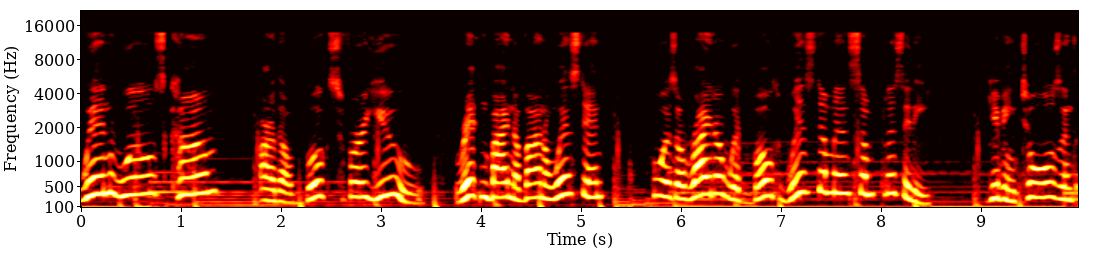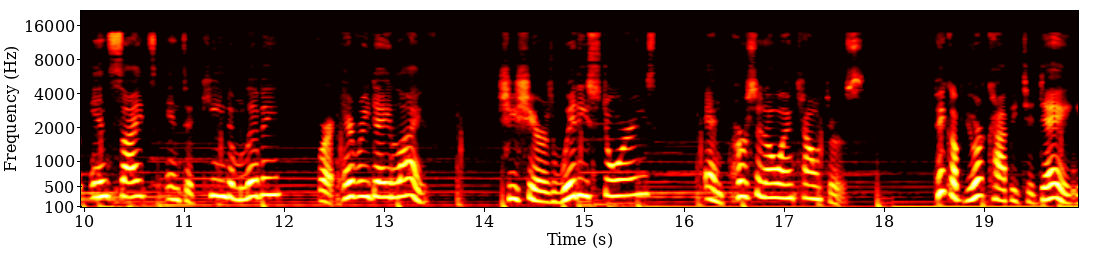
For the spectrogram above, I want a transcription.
When Wolves Come are the books for you, written by Nirvana Winston, who is a writer with both wisdom and simplicity, giving tools and insights into kingdom living for everyday life. She shares witty stories and personal encounters. Pick up your copy today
